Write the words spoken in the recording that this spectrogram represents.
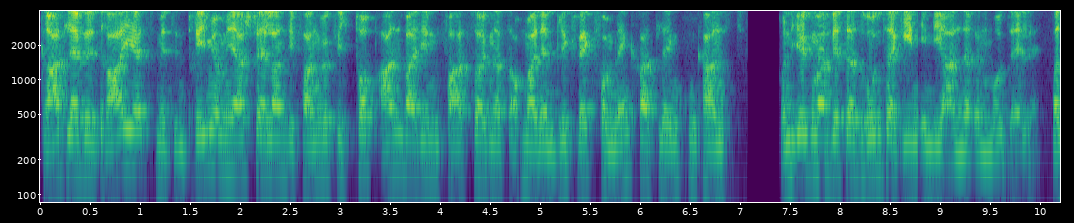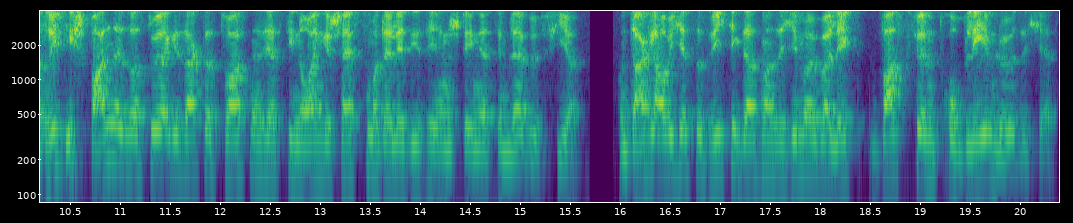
gerade Level 3 jetzt mit den Premium-Herstellern, die fangen wirklich top an bei den Fahrzeugen, dass du auch mal den Blick weg vom Lenkrad lenken kannst. Und irgendwann wird das runtergehen in die anderen Modelle. Was richtig spannend ist, was du ja gesagt hast, Thorsten, ist jetzt die neuen Geschäftsmodelle, die sich entstehen jetzt im Level 4. Und da glaube ich, ist es wichtig, dass man sich immer überlegt, was für ein Problem löse ich jetzt?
